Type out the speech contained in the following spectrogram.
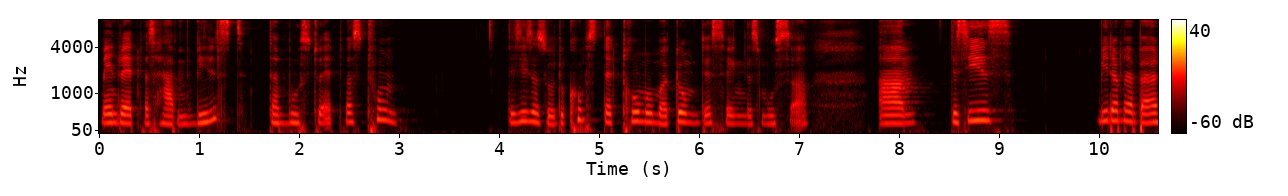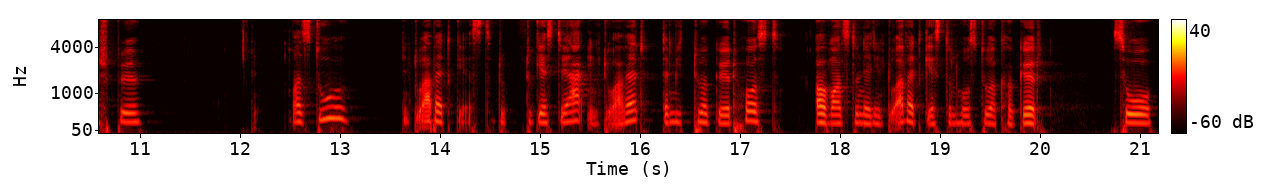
wenn du etwas haben willst, dann musst du etwas tun. Das ist ja so. Du kommst nicht drum um dumm, deswegen das muss auch. Ähm, das ist wieder mein Beispiel, wenn du in die Arbeit gehst. Du, du gehst ja in die Arbeit, damit du ein Geld hast. Aber wenn du nicht in die Arbeit gehst, dann hast du auch kein Geld. So,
